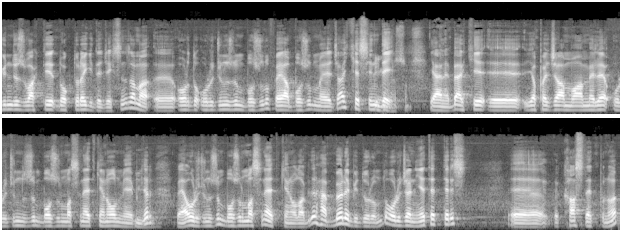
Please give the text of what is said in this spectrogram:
gündüz vakti doktora gideceksiniz ama e, orada orucunuzun bozulup veya bozulmayacağı kesin değil. Yani belki e, yapacağı muamele orucunuzun bozulmasına etken olmayabilir veya orucunuzun bozulmasına etken olabilir. Ha böyle bir durumda oruca niyet etteriz. E, kastet bunu.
